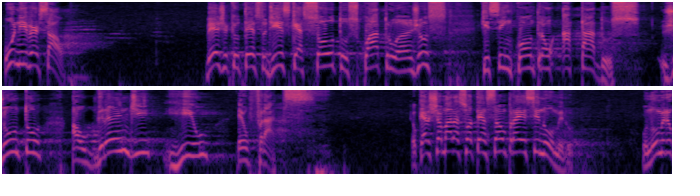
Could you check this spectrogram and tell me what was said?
universal. Veja que o texto diz que é soltos quatro anjos que se encontram atados junto ao grande rio Eufrates. Eu quero chamar a sua atenção para esse número, o número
